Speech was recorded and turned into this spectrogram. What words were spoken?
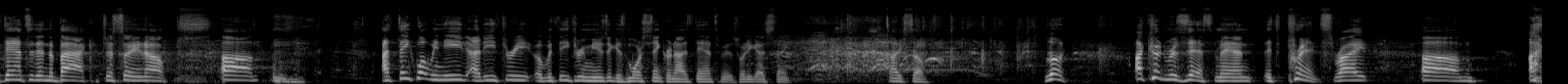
Dancing in the back, just so you know. Um, I think what we need at E3 uh, with E3 music is more synchronized dance moves. What do you guys think? I think so. Look, I couldn't resist, man. It's Prince, right? Um, I,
